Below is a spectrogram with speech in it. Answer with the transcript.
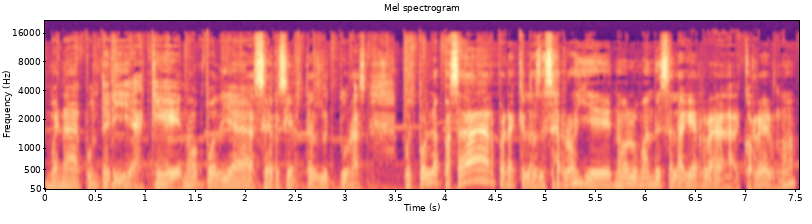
buena puntería, que no podía hacer ciertas lecturas, pues ponla a pasar para que las desarrolle, no lo mandes a la guerra a correr, ¿no?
